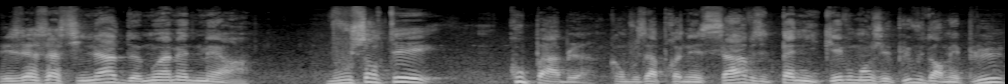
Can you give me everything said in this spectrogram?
les assassinats de Mohamed Merah. Vous vous sentez coupable quand vous apprenez ça, vous êtes paniqué, vous mangez plus, vous dormez plus.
